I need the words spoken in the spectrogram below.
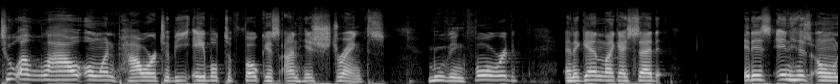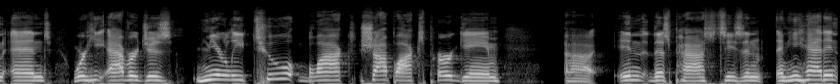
to allow Owen Power to be able to focus on his strengths moving forward. And again, like I said, it is in his own end where he averages nearly two block shot blocks per game uh, in this past season, and he had an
